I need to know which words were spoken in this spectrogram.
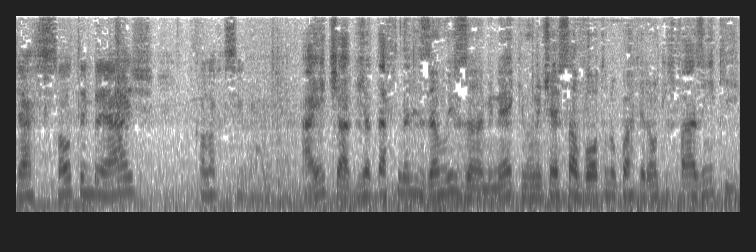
já solta a embreagem, coloca a segunda. Aí, Thiago, já tá finalizando o exame, né? Que normalmente é essa volta no quarteirão que fazem aqui.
